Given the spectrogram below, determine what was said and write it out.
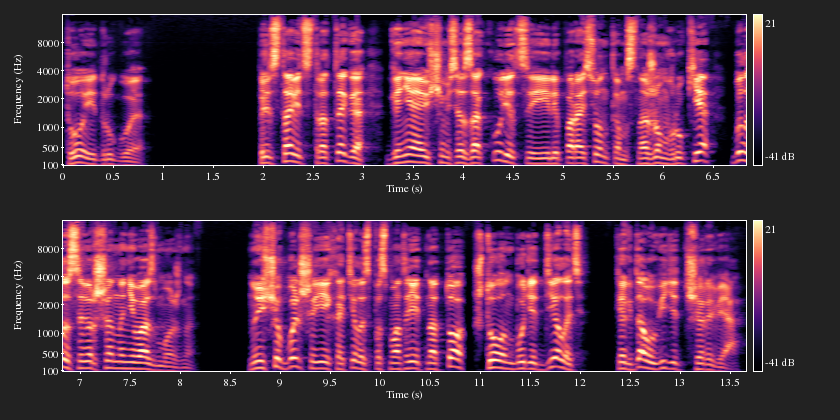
то и другое. Представить стратега, гоняющимся за курицей или поросенком с ножом в руке, было совершенно невозможно. Но еще больше ей хотелось посмотреть на то, что он будет делать, когда увидит червя.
